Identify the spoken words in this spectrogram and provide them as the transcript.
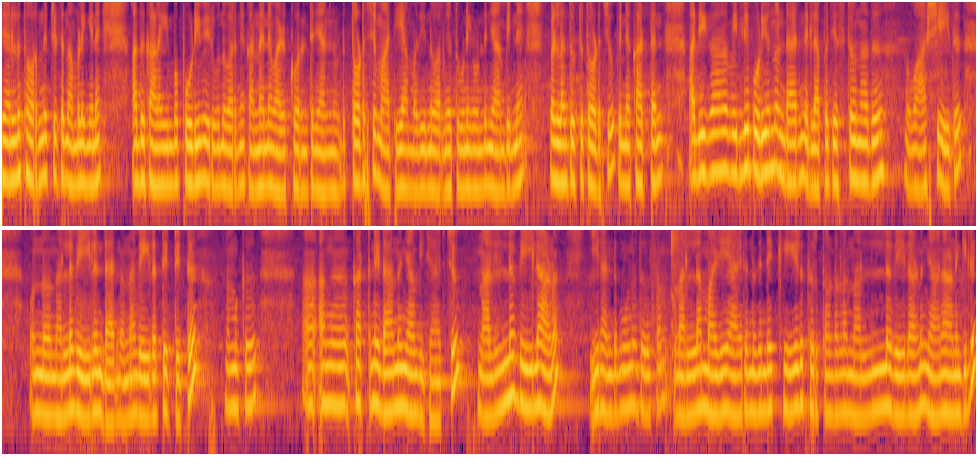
ജനൽ തുറന്നിട്ടിട്ട് നമ്മളിങ്ങനെ അത് കളയുമ്പോൾ പൊടി വരുമെന്ന് പറഞ്ഞ് കണ്ണെന്നെ വഴക്ക് പറഞ്ഞിട്ട് ഞാൻ തുടച്ച് മാറ്റിയാൽ മതി എന്ന് പറഞ്ഞു തുണി കൊണ്ട് ഞാൻ പിന്നെ വെള്ളം തൊട്ട് തുടച്ചു. പിന്നെ കട്ടൻ അധിക വലിയ പൊടിയൊന്നും ഉണ്ടായിരുന്നില്ല. അപ്പോൾ ജസ്റ്റ് ഒന്ന് അത് വാഷ് ചെയ്ത് ഒന്ന് നല്ല വെയിലുണ്ടായിരുന്നു. എന്നാൽ വെയിലത്തിട്ടിട്ട് നമുക്ക് അങ്ങ് കർട്ടൻ ഇടാമെന്ന് ഞാൻ വിചാരിച്ചു. നല്ല വെയിലാണ്. ഈ രണ്ട് മൂന്ന് ദിവസം നല്ല മഴയായിരുന്നതിന്റെ കേട് തീർത്തുകൊണ്ടുള്ള നല്ല വെയിലാണ്. ഞാനാണെങ്കിൽ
